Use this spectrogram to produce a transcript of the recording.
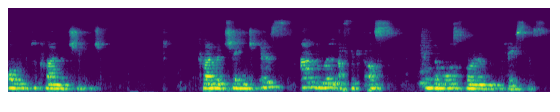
owing to climate change. Climate change is and will affect us in the most vulnerable places.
